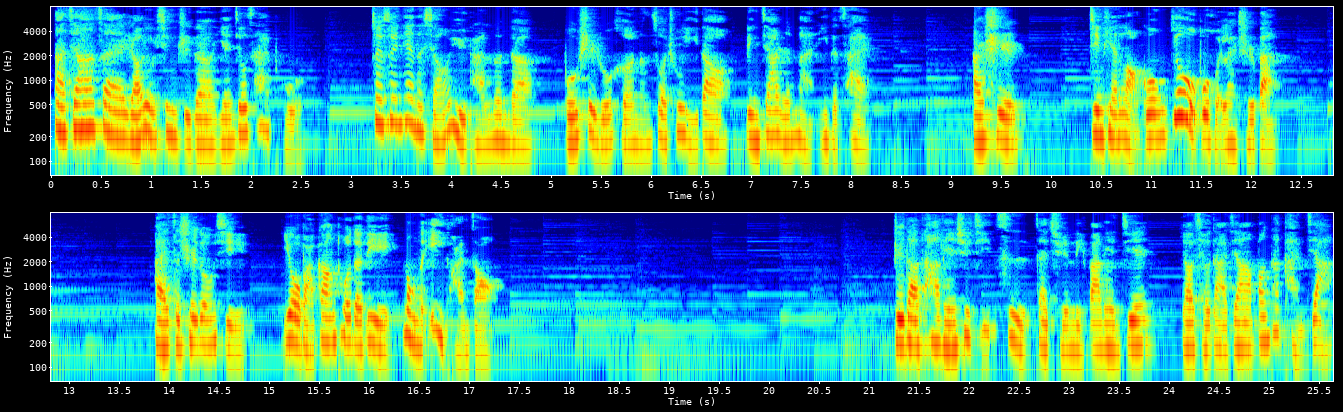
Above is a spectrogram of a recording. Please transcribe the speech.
大家在饶有兴致的研究菜谱，碎碎念的小雨谈论的。不是如何能做出一道令家人满意的菜，而是今天老公又不回来吃饭，孩子吃东西又把刚拖的地弄得一团糟。直到他连续几次在群里发链接，要求大家帮他砍价，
